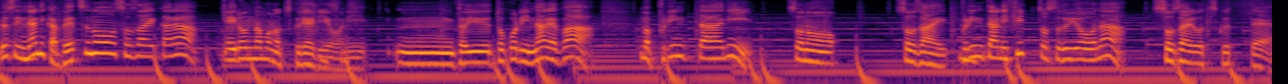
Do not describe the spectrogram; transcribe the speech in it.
要するに何か別の素材からいろんなものを作れるようにうーんというところになれば、まあ、プリンターにその素材プリンターにフィットするような素材を作って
